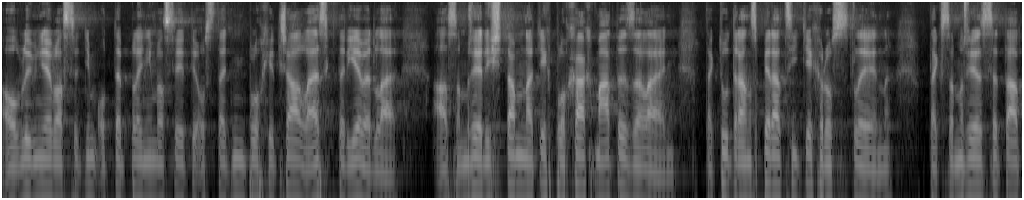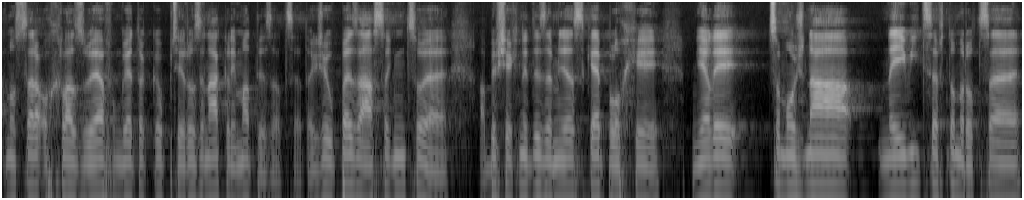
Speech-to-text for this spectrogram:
a ovlivňuje vlastně tím oteplením vlastně ty ostatní plochy, třeba les, který je vedle. A samozřejmě, když tam na těch plochách máte zeleň, tak tu transpirací těch rostlin, tak samozřejmě se ta atmosféra ochlazuje a funguje to jako přirozená klimatizace. Takže úplně zásadní, co je, aby všechny ty zemědělské plochy měly co možná nejvíce v tom roce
